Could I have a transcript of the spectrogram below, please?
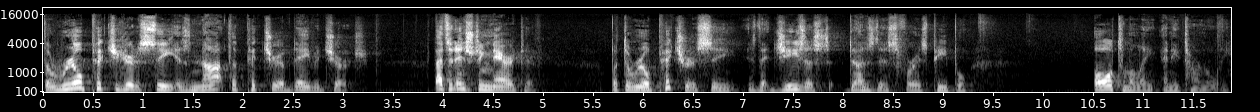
the real picture here to see is not the picture of David Church. That's an interesting narrative. But the real picture to see is that Jesus does this for his people ultimately and eternally.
